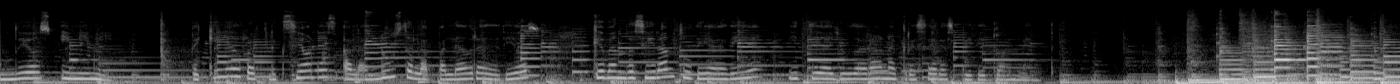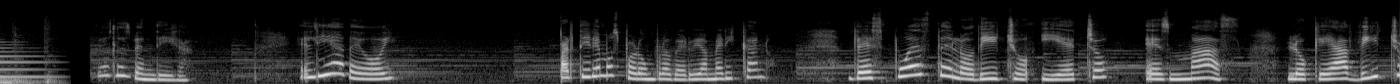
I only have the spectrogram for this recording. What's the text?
Dios y Mimi. Pequeñas reflexiones a la luz de la palabra de Dios que bendecirán tu día a día y te ayudarán a crecer espiritualmente. Dios les bendiga. El día de hoy partiremos por un proverbio americano. Después de lo dicho y hecho, es más lo que ha dicho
